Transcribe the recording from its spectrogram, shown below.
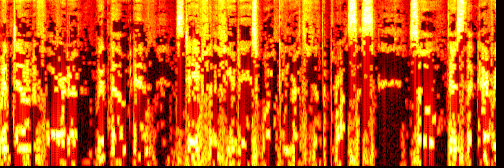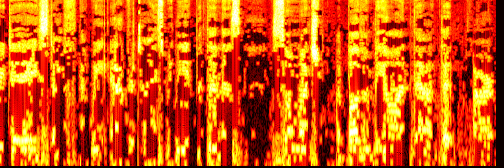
went down to Florida with them and stayed for the few days walking her through the process. So there's the everyday stuff that we advertise we need, but then there's so much above and beyond that that our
